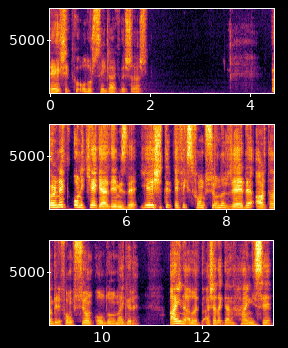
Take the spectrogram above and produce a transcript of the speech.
D şıkkı olur sevgili arkadaşlar. Örnek 12'ye geldiğimizde y eşittir fx fonksiyonu r'de artan bir fonksiyon olduğuna göre aynı aralıkta aşağıdakilerin hangisi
